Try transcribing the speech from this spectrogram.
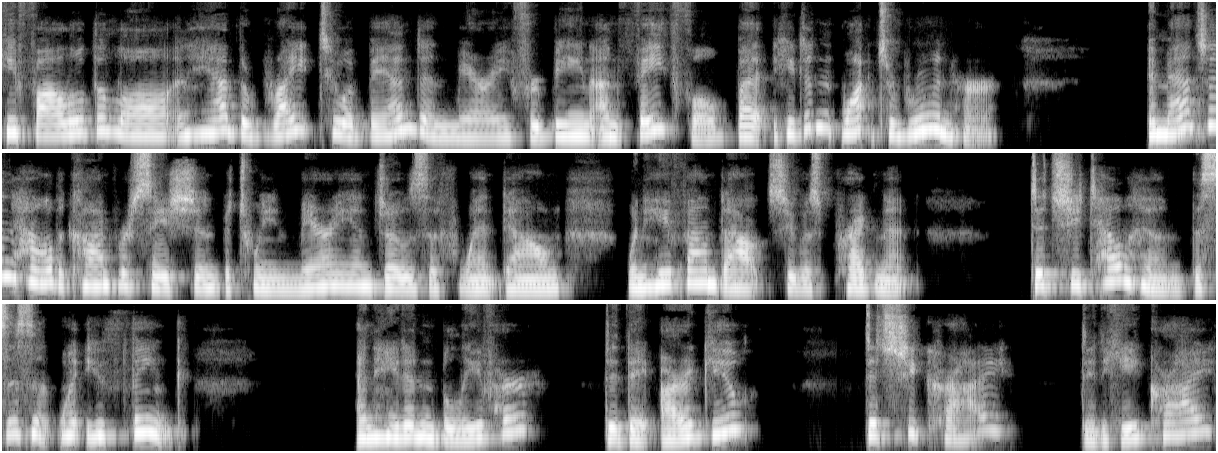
he followed the law and he had the right to abandon Mary for being unfaithful, but he didn't want to ruin her. Imagine how the conversation between Mary and Joseph went down when he found out she was pregnant. Did she tell him, This isn't what you think? And he didn't believe her? Did they argue? Did she cry? Did he cry?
